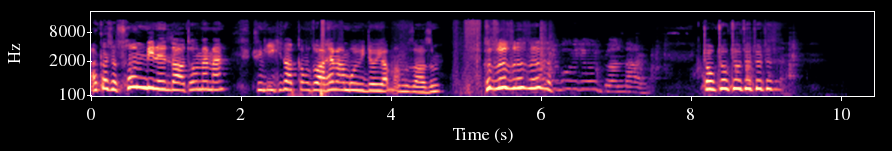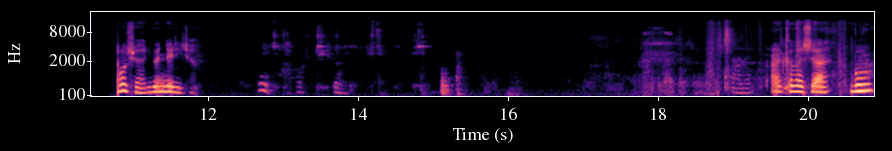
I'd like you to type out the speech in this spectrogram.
Arkadaşlar son bir el daha atalım hemen. Çünkü 2 dakikamız var. Hemen bu videoyu yapmamız lazım. Hızlı hızlı hızlı hızlı. Bu videoyu gönderme. Çok çok çok çok çok. Boş ver göndereceğim. Hiç şey gönder. Arkadaşlar bu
